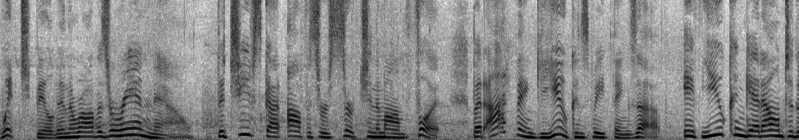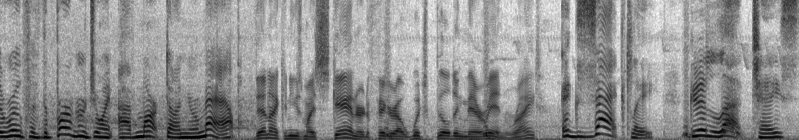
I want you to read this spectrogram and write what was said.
which building the robbers are in now. The chief's got officers searching them on foot, but I think you can speed things up. If you can get onto the roof of the burger joint I've marked on your map. Then I can use my scanner to figure out which building they're in, right? Exactly. Good luck, Chase.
